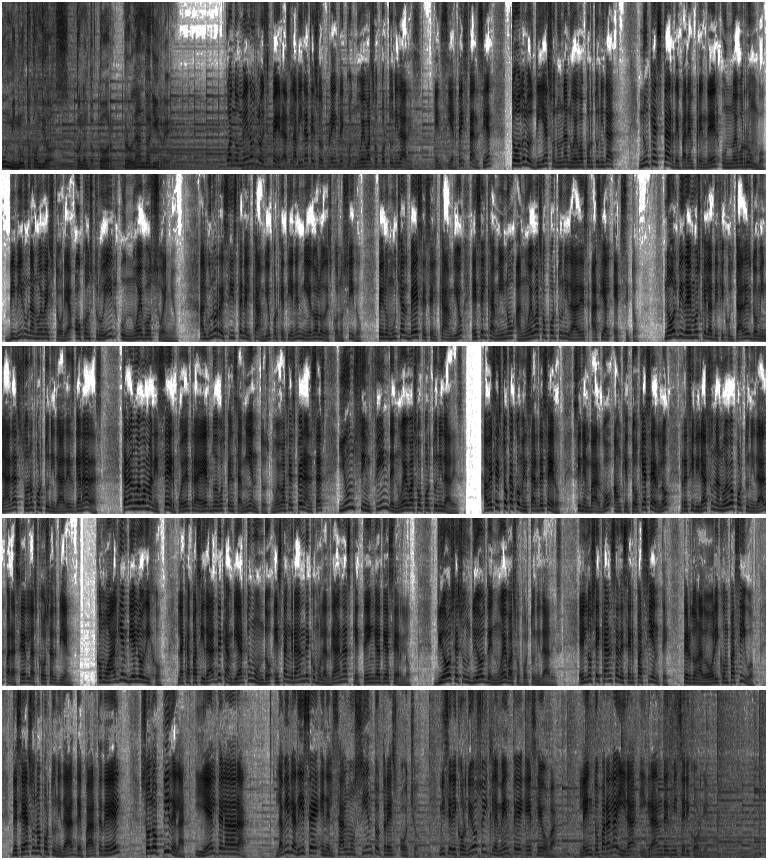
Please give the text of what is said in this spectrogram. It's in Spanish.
Un Minuto con Dios, con el doctor Rolando Aguirre. Cuando menos lo esperas, la vida te sorprende con nuevas oportunidades. En cierta instancia, todos los días son una nueva oportunidad. Nunca es tarde para emprender un nuevo rumbo, vivir una nueva historia o construir un nuevo sueño. Algunos resisten el cambio porque tienen miedo a lo desconocido, pero muchas veces el cambio es el camino a nuevas oportunidades hacia el éxito. No olvidemos que las dificultades dominadas son oportunidades ganadas. Cada nuevo amanecer puede traer nuevos pensamientos, nuevas esperanzas y un sinfín de nuevas oportunidades. A veces toca comenzar de cero. Sin embargo, aunque toque hacerlo, recibirás una nueva oportunidad para hacer las cosas bien. Como alguien bien lo dijo, la capacidad de cambiar tu mundo es tan grande como las ganas que tengas de hacerlo. Dios es un Dios de nuevas oportunidades. Él no se cansa de ser paciente, perdonador y compasivo. ¿Deseas una oportunidad de parte de Él? Solo pídela y Él te la dará. La Biblia dice en el Salmo 103.8, Misericordioso y clemente es Jehová, lento para la ira y grande en misericordia.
